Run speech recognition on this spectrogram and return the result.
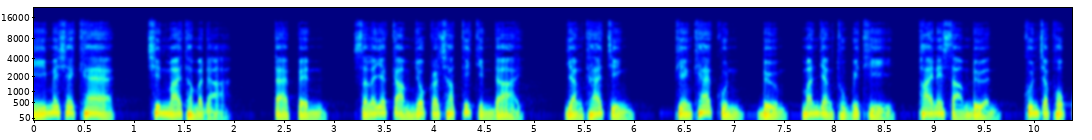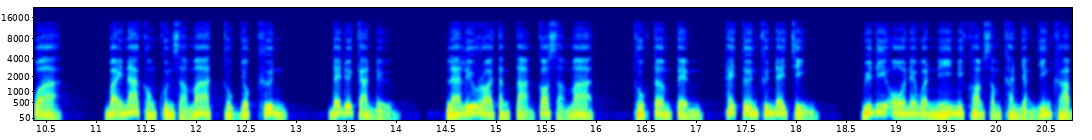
นี้ไม่ใช่แค่ ชิ้นไม้ธรรมดา แต่เป็นศัลยกรรมยกกระชับที่กินได้ อย่างแท้จริง เพียงแค่คุณดื่มมันอย่างถูกวิธี ภายใน 3 เดือน คุณจะพบว่า ใบหน้าของคุณสามารถถูกยกขึ้น ได้ด้วยการดื่ม และริ้วรอยต่างๆ ก็สามารถถูกเติมเต็มให้ตื่นขึ้นได้จริง วิดีโอในวันนี้มีความสำคัญอย่างยิ่งครับ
